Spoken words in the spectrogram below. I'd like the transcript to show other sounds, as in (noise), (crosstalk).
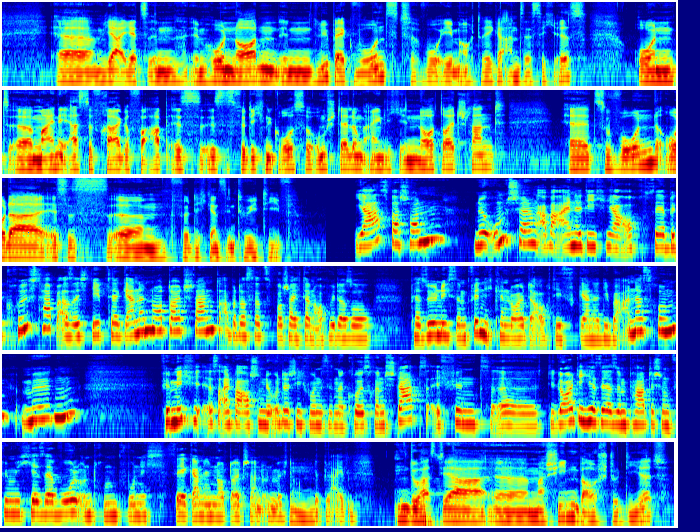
äh, ja jetzt in, im hohen Norden in Lübeck wohnst, wo eben auch Träger ansässig ist. Und äh, meine erste Frage vorab ist, ist es für dich eine große Umstellung eigentlich in Norddeutschland äh, zu wohnen oder ist es ähm, für dich ganz intuitiv? Ja, es war schon eine Umstellung, aber eine, die ich ja auch sehr begrüßt habe. Also ich lebe sehr gerne in Norddeutschland, aber das ist jetzt wahrscheinlich dann auch wieder so persönliches Empfinden. Ich kenne Leute auch, die es gerne lieber andersrum mögen. Für mich ist einfach auch schon der Unterschied, ich wohne jetzt in einer größeren Stadt. Ich finde äh, die Leute hier sehr sympathisch und fühle mich hier sehr wohl und darum wohne ich sehr gerne in Norddeutschland und möchte mhm. auch hier bleiben. Du hast ja äh, Maschinenbau studiert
